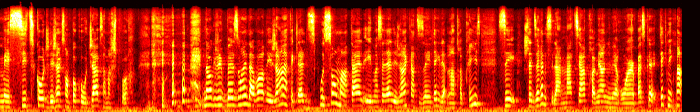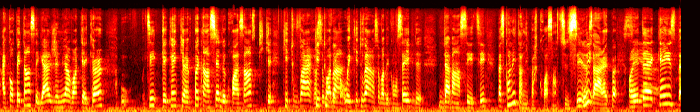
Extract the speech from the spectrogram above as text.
Mais si tu coaches des gens qui ne sont pas coachables, ça ne marche pas. Donc, j'ai besoin d'avoir des gens. Fait que la disposition mentale et émotionnelle des gens quand ils intègrent l'entreprise, c'est, je te dirais, c'est la matière première numéro un. Parce que techniquement, à compétence égale, j'aime mieux avoir quelqu'un quelqu'un qui a un potentiel de croissance puis qui, est ouvert à recevoir Des, qui est ouvert à recevoir des conseils puis d'avancer, tu sais. Parce qu'on est en hyper-croissance, tu le sais, là, ça n'arrête pas. On était 15, euh,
